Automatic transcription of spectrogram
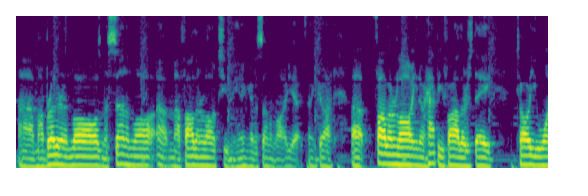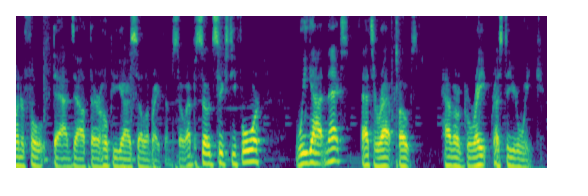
uh, my brother-in-laws, my son-in-law, uh, my father-in-law. Excuse me, I ain't got a son-in-law yet. Thank God. Uh, father-in-law, you know, happy Father's Day to all you wonderful dads out there. Hope you guys celebrate them. So, episode 64, we got next. That's a wrap, folks. Have a great rest of your week.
